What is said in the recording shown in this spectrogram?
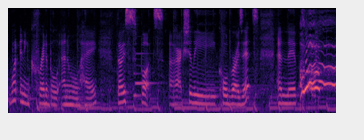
What an incredible animal, hey? Those spots are actually called rosettes, and they're.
